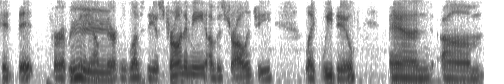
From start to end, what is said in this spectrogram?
tidbit for everybody out Mm. there who loves the astronomy of astrology like we do. And um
